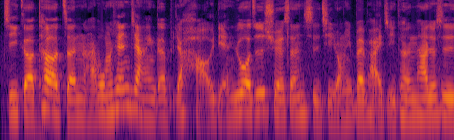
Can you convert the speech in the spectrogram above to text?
几个特征啊。我们先讲一个比较好一点，如果就是学生时期容易被排挤，可能他就是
